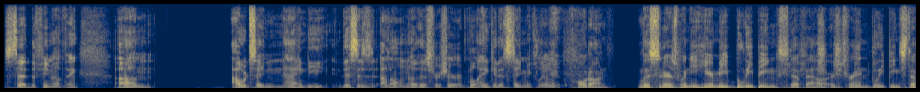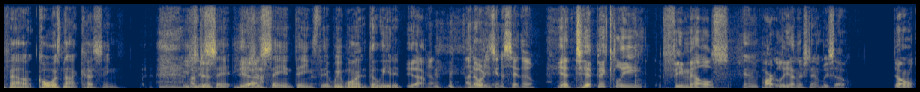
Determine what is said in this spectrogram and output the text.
said the female thing. Um I would say 90 this is I don't know this for sure blanketed statement clearly. Hold on. Listeners, when you hear me bleeping stuff out or Trent bleeping stuff out, Cole is not cussing. He's I'm just, just say, he's yeah. just saying things that we want deleted. Yeah. Yeah. I know what he's gonna say though. Yeah, typically females and partly understandably so don't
